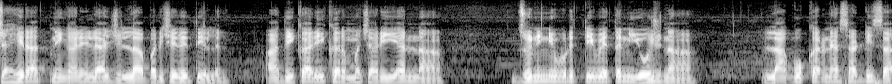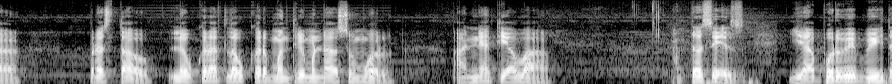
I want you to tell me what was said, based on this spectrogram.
जाहिरात निघालेल्या जिल्हा परिषदेतील अधिकारी कर्मचारी यांना जुनी निवृत्तीवेतन योजना लागू करण्यासाठीचा प्रस्ताव लवकरात लवकर मंत्रिमंडळासमोर आणण्यात यावा. तसेच यापूर्वी विविध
